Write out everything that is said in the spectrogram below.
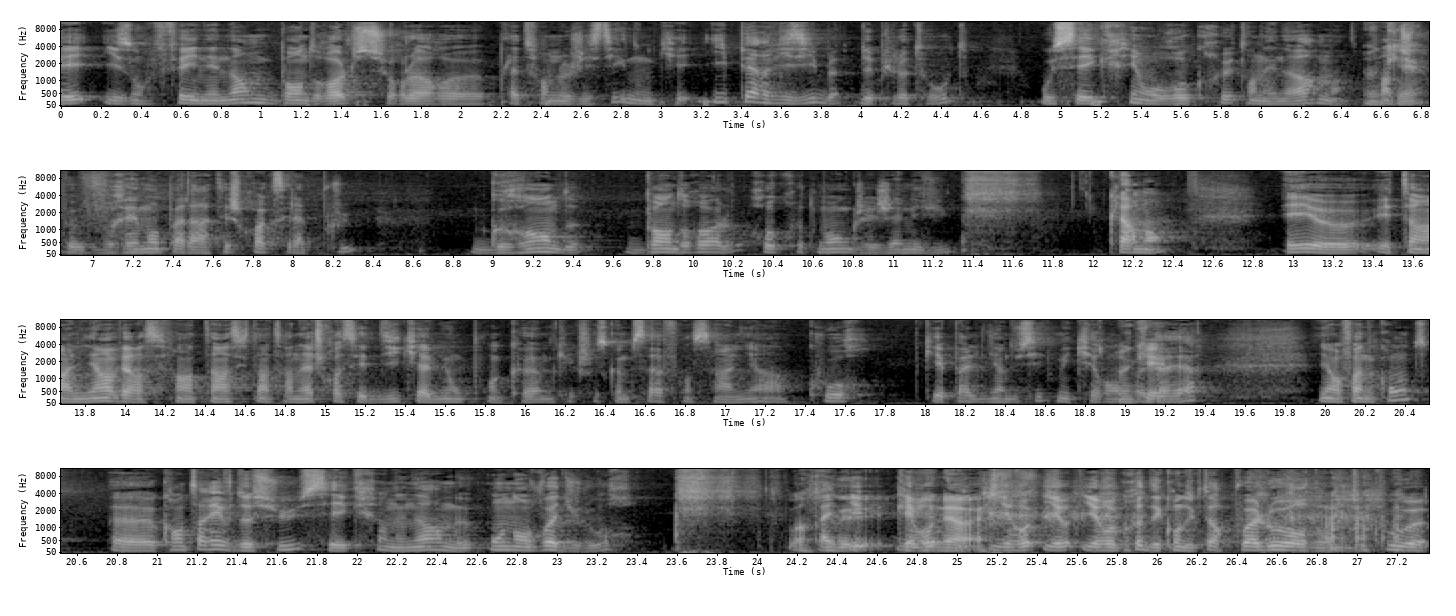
Et ils ont fait une énorme banderole sur leur euh, plateforme logistique, donc qui est hyper visible depuis l'autoroute, où c'est écrit on recrute en énorme. Enfin, Ok. tu peux vraiment pas la rater. Je crois que c'est la plus grande banderole recrutement que j'ai jamais vue, clairement. Et euh, tu as un lien vers, enfin, t'as un site internet, je crois que c'est 10camions.com, quelque chose comme ça. Enfin, c'est un lien court qui n'est pas le lien du site, mais qui rentre derrière. Et en fin de compte, euh, quand tu arrives dessus, c'est écrit en énorme on envoie du lourd. Enfin, il, il- camionneur, il- il- il recrute des conducteurs poids lourds, donc du coup, euh,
